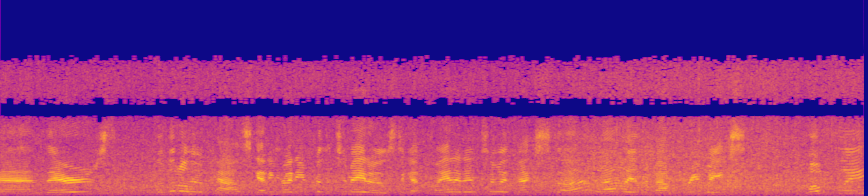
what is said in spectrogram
and there's the little hoop house getting ready for the tomatoes to get planted into it next, uh, well, in about three weeks. Hopefully,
